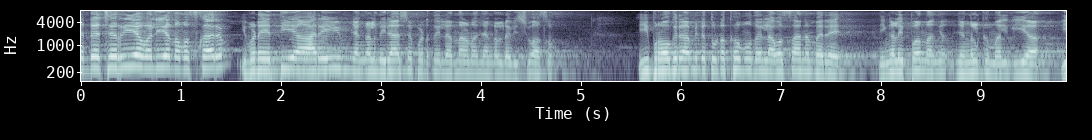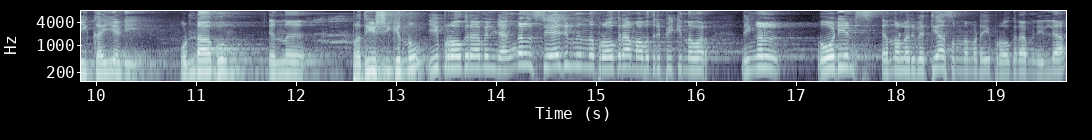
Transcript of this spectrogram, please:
എന്റെ ചെറിയ വലിയ നമസ്കാരം. ഇവിടെ എത്തിയ ആരെയും ഞങ്ങൾ നിരാശപ്പെടുത്തില്ല എന്നാണ് ഞങ്ങളുടെ വിശ്വാസം. ഈ പ്രോഗ്രാമിന്റെ തുടക്കം മുതൽ അവസാനം വരെ നിങ്ങളിപ്പോൾ നങ്ങ- ഞങ്ങൾക്ക് നൽകിയ ഈ കയ്യടി ഉണ്ടാകും എന്ന് പ്രതീക്ഷിക്കുന്നു. ഈ പ്രോഗ്രാമിൽ ഞങ്ങൾ സ്റ്റേജിൽ നിന്ന് പ്രോഗ്രാം അവതരിപ്പിക്കുന്നവർ നിങ്ങൾ ഓഡിയൻസ് എന്നുള്ളൊരു വ്യത്യാസം നമ്മുടെ ഈ പ്രോഗ്രാമിനില്ല.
